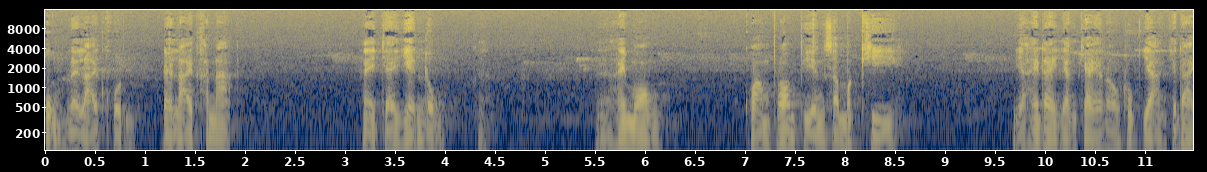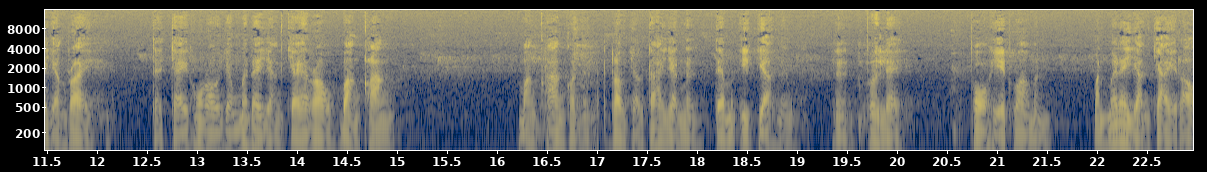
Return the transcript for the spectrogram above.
กลุ่มหลายๆคนได้หลายคณะ ให้ใจเย็นลง ให้มองความพร้อมเพียงสามัคคี อย่าให้ได้อย่างใจเราทุกอย่างจะได้อย่างไร แต่ใจของเรายังไม่ได้อย่างใจเราบางครั้ง บางครั้งก่อนเราอยากได้อย่างหนึ่ง แต่มันอีกอย่างหนึ่งเพราะอะไรพอเหตุว่ามันมันไม่ได้อย่างใจเรา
